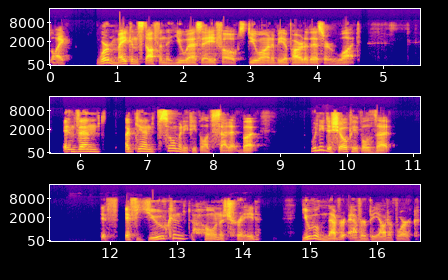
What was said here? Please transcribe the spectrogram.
like, we're making stuff in the USA, folks. Do you want to be a part of this or what? And then again, so many people have said it, but we need to show people that if if you can hone a trade you will never ever be out of work.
